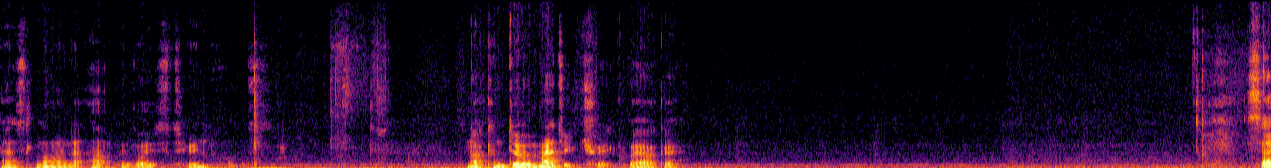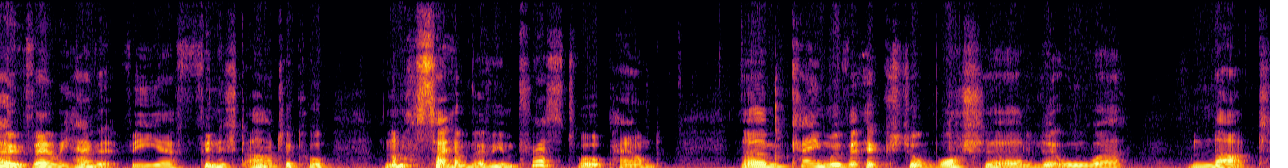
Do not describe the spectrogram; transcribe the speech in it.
Let's line it up with those two knots. And I can do a magic trick where I go. So there we have it, the uh, finished article. And I must say I'm very impressed for a pound. Um, came with an extra washer, little uh, nut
